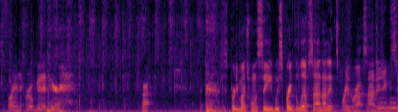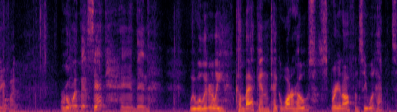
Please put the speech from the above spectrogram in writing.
spraying it real good here. All right. Just pretty much want to see, we sprayed the left side. I didn't spray the right side as you can see, but we're gonna let that set and then we will literally come back and take a water hose, spray it off and see what happens.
